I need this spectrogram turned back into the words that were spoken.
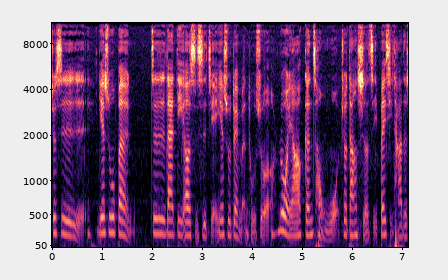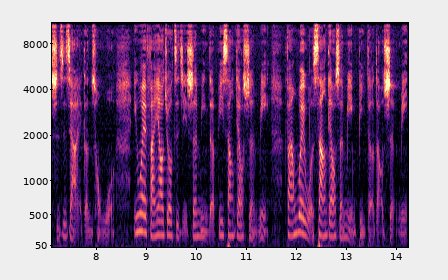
就是耶稣本，就是在第二十四节，耶稣对门徒说：“若要跟从我，就当舍己，背起他的十字架来跟从我。因为凡要救自己生命的，必丧掉生命；凡为我丧掉生命，必得到生命。”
